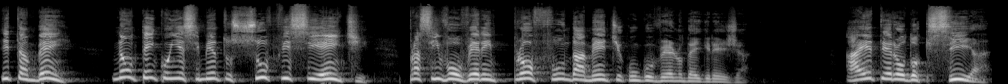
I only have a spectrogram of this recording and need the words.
e também não têm conhecimento suficiente para se envolverem profundamente com o governo da igreja. A heterodoxia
